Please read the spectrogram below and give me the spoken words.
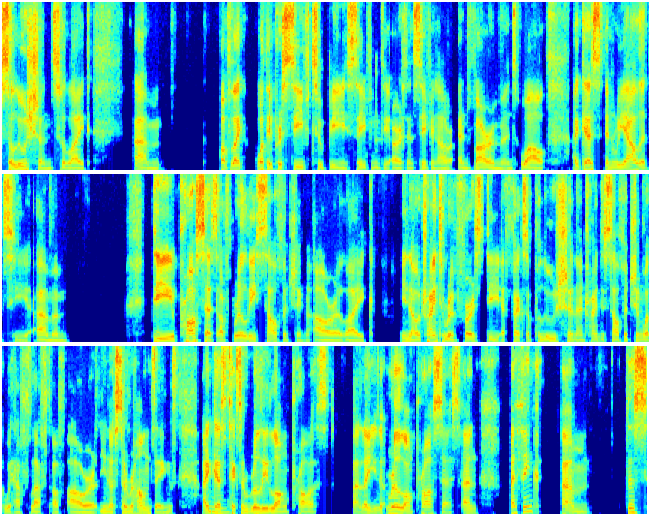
solution to like um of like what they perceive to be saving the earth and saving our environment. While I guess in reality, um the process of really salvaging our like you know trying to reverse the effects of pollution and trying to salvaging what we have left of our you know surroundings i guess mm, takes a really long process uh, like you know really long process. And i think um this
